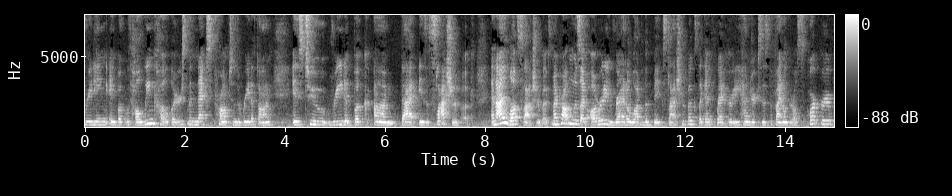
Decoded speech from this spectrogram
reading a book with Halloween colors, the next prompt in the readathon is to read a book um, that is a slasher book. And I love slasher books. My problem is I've already read a lot of the big slasher books. Like I've read Grady Hendrix's The Final Girl Support Group.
